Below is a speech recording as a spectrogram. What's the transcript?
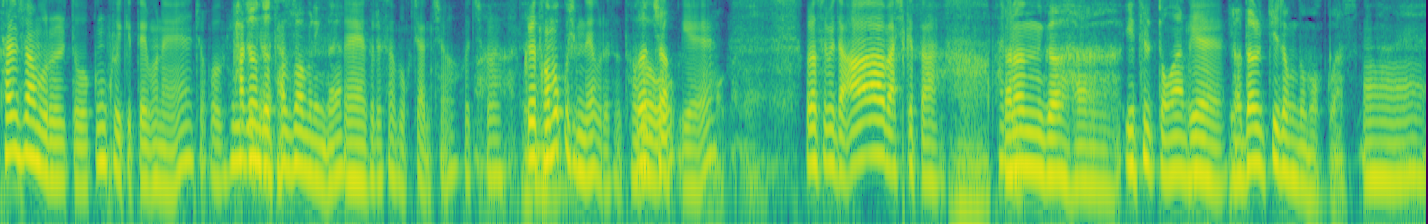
탄수화물을 또 끊고 있기 때문에 조금 힘들죠. 파전도 탄수화물인가요? 네, 그래서 먹지 않죠. 그렇지만 그래도 더 먹고 싶네요. 그래서 더더욱 그렇죠. 예. 그렇습니다. 아, 맛있겠다. 아. 저는 그 아, 이틀 동안 예. 여덟 끼 정도 먹고 왔습니다. 어.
